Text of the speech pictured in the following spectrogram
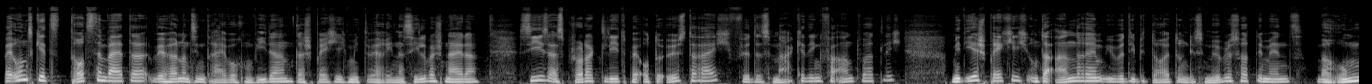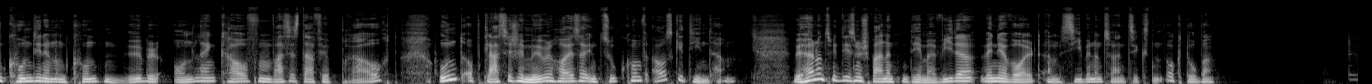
Bei uns geht's trotzdem weiter. Wir hören uns in drei Wochen wieder. Da spreche ich mit Verena Silberschneider. Sie ist als Product Lead bei Otto Österreich für das Marketing verantwortlich. Mit ihr spreche ich unter anderem über die Bedeutung des Möbelsortiments, warum Kundinnen und Kunden Möbel online kaufen, was es dafür braucht und ob klassische Möbelhäuser in Zukunft ausgedient haben. Wir hören uns mit diesem spannenden Thema wieder, wenn ihr wollt, am 27. Oktober.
